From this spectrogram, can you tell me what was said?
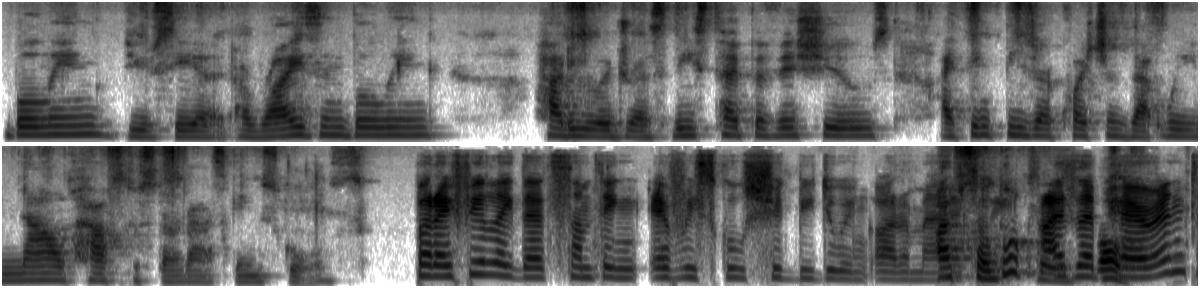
bullying? Do you see a, a rise in bullying? How do you address these type of issues? I think these are questions that we now have to start asking schools. But i feel like that's something every school should be doing automatically Absolutely. as a Oh. parent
